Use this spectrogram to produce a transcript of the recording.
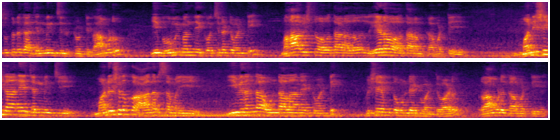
సుతుడుగా జన్మించినటువంటి రాముడు ఈ భూమి మందికి వచ్చినటువంటి మహావిష్ణు అవతారంలో ఏడవ అవతారం కాబట్టి మనిషిగానే జన్మించి మనుషులకు ఆదర్శమయ్యి ఈ విధంగా ఉండాలనేటువంటి విషయంతో ఉండేటువంటి వాడు రాముడు కాబట్టి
